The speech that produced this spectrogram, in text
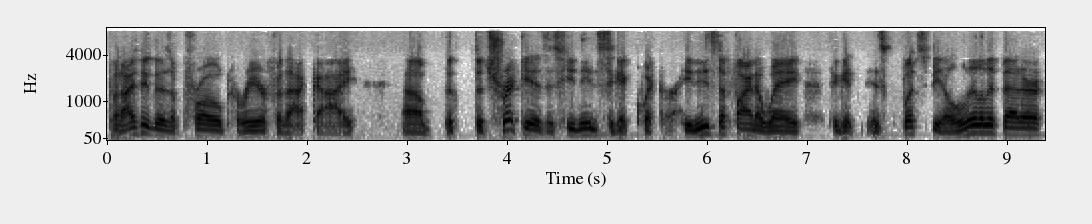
but I think there's a pro career for that guy. Uh, the the trick is is he needs to get quicker. He needs to find a way to get his foot speed a little bit better,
